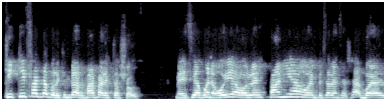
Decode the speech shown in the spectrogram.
¿Qué, qué falta, por ejemplo, armar para estos shows? Me decías, bueno, voy a volver a España, voy a empezar a ensayar, voy a,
